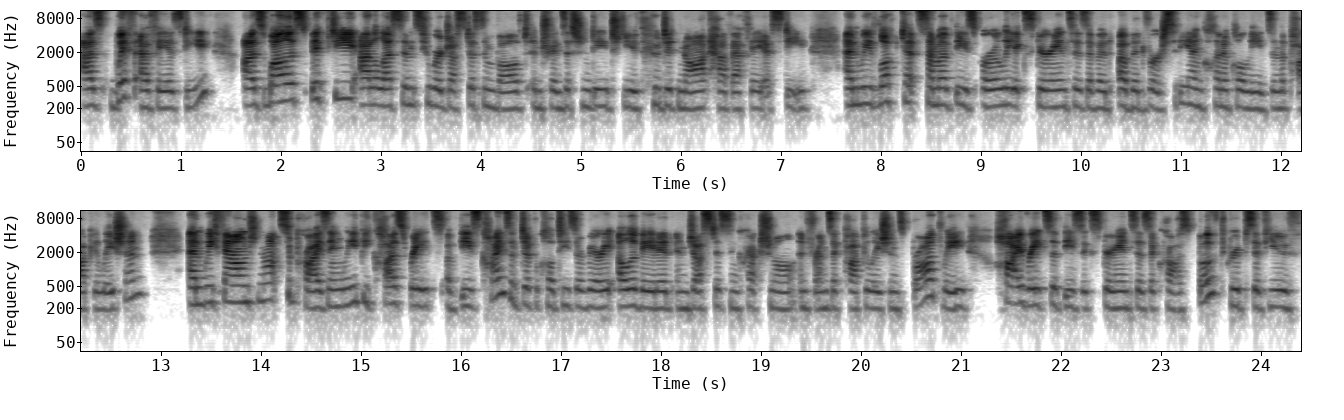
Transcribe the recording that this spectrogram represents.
as with FASD, as well as 50 adolescents who were justice-involved and transitioned aged youth who did not have FASD. And we looked at some of these early experiences of, of adversity and clinical needs in the population, and we found not surprisingly surprisingly, because rates of these kinds of difficulties are very elevated in justice and correctional and forensic populations broadly, high rates of these experiences across both groups of youth,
